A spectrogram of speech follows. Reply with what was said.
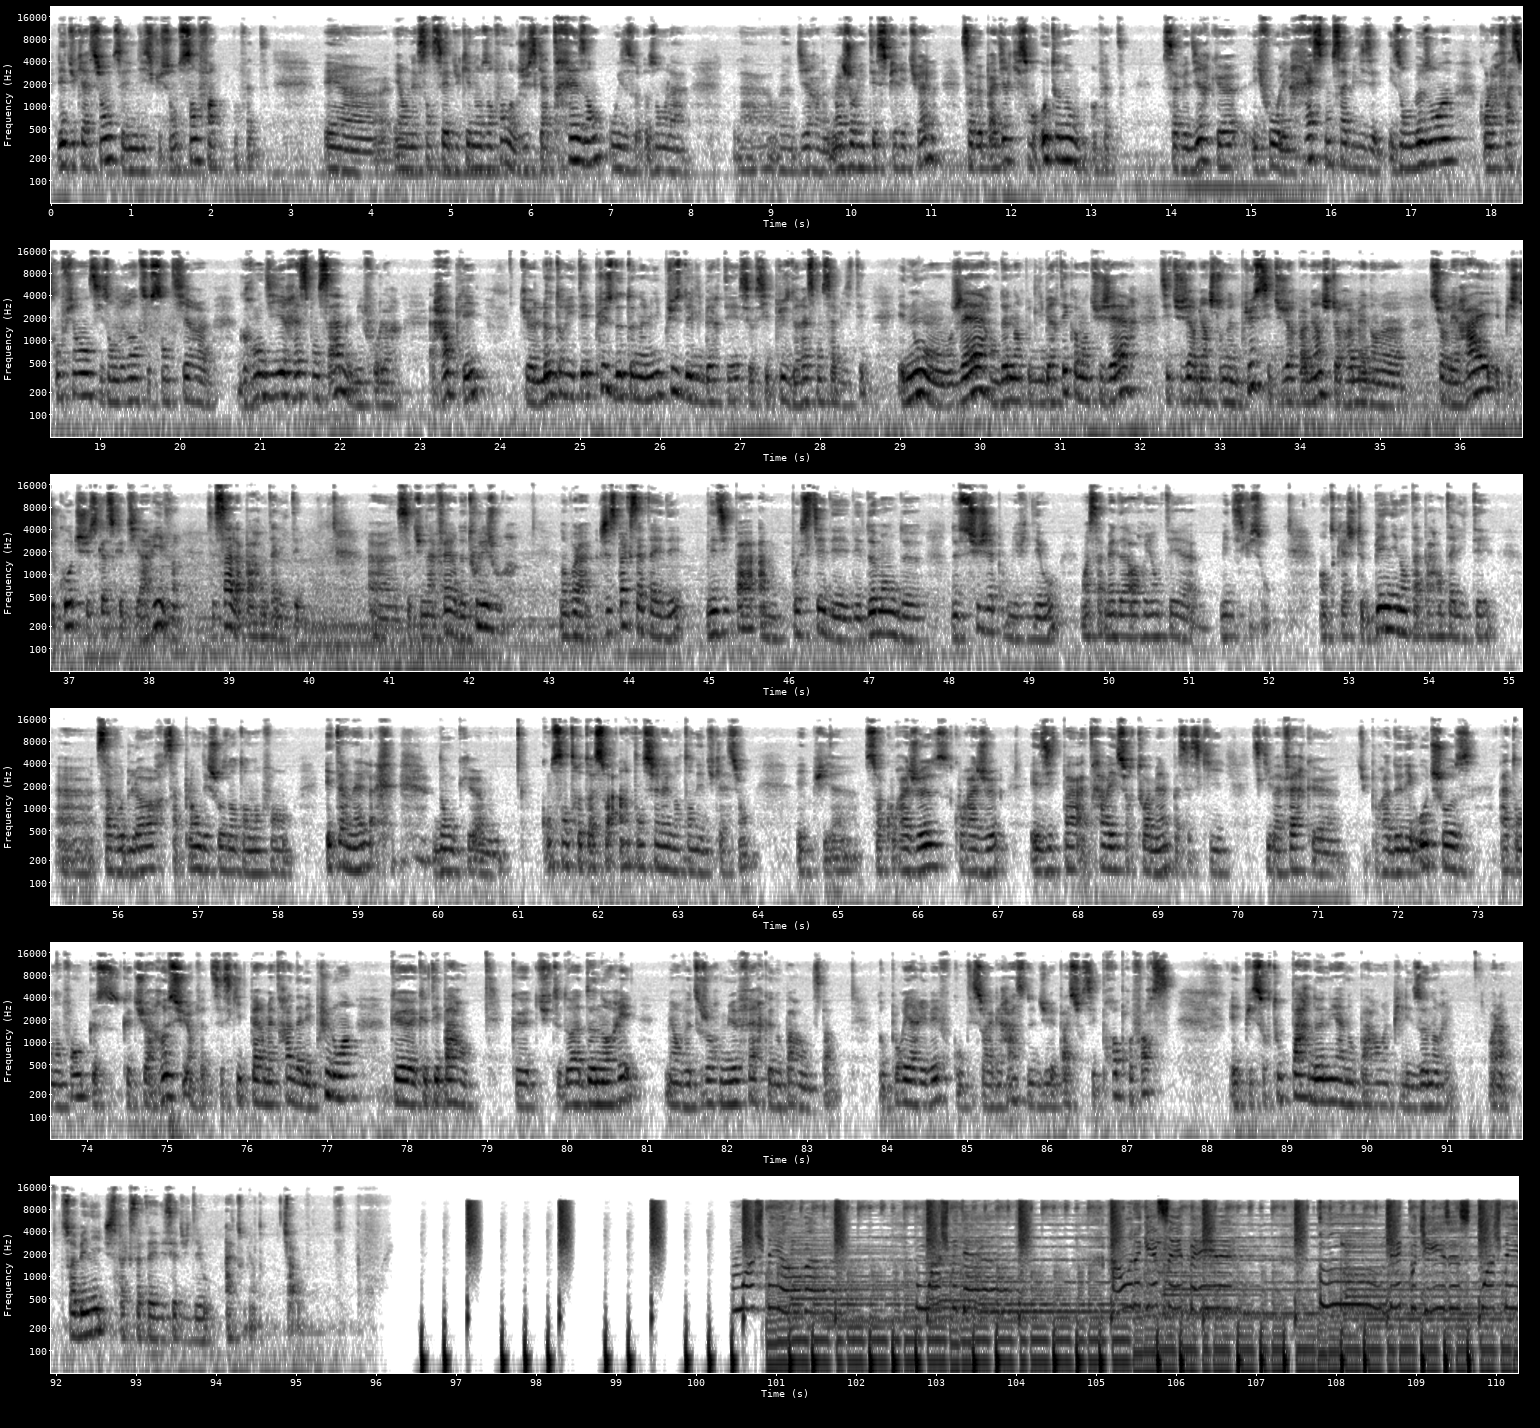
L'éducation, c'est une discussion sans fin en fait. Et, euh, on est censé éduquer nos enfants donc jusqu'à 13 ans où ils ont la, on va dire, la majorité spirituelle. Ça ne veut pas dire qu'ils sont autonomes en fait ça veut dire qu'il faut les responsabiliser. Ils ont besoin qu'on leur fasse confiance, ils ont besoin de se sentir euh, grandir, responsables, mais il faut leur rappeler que l'autorité, plus d'autonomie, plus de liberté, c'est aussi plus de responsabilité. Et nous, on gère, on donne un peu de liberté. Comment tu gères? Si tu gères bien, je t'en donne plus. Si tu gères pas bien, je te remets sur les rails et puis je te coach jusqu'à ce que tu y arrives. C'est ça la parentalité. Euh, c'est une affaire de tous les jours. Donc voilà, j'espère que ça t'a aidé. N'hésite pas à me poster des, demandes de, sujets pour mes vidéos. Moi, ça m'aide à orienter euh, mes discussions. En tout cas, je te bénis dans ta parentalité. ça vaut de l'or, ça plante des choses dans ton enfant éternel. Donc, concentre-toi, sois intentionnel dans ton éducation. Et puis, sois courageuse, courageux. N'hésite pas à travailler sur toi-même parce que c'est ce qui, ce qui va faire que tu pourras donner autre chose à ton enfant que ce que tu as reçu en fait. C'est ce qui te permettra d'aller plus loin que, que, tes parents, que tu te dois d'honorer, mais on veut toujours mieux faire que nos parents, n'est-ce pas? Donc pour y arriver, il faut compter sur la grâce de Dieu et pas sur ses propres forces. Et puis surtout pardonner à nos parents et puis les honorer. Voilà. Sois béni, j'espère que ça t'a aidé cette vidéo. À tout bientôt. Ciao.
